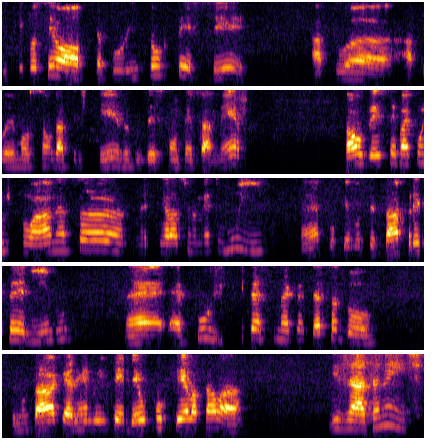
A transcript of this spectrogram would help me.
E se você opta por entorpecer a tua, a tua emoção da tristeza, do descontentamento, talvez você vai continuar nessa, nesse relacionamento ruim, né? Porque você está preferindo né, é fugir desse, dessa dor. Você não está querendo entender o porquê ela está lá. Exatamente.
